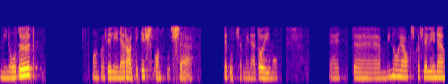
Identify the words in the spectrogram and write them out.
minu tööd. on ka selline eraldi keskkond, kus see tegutsemine toimub. et äh, minu jaoks ka selline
